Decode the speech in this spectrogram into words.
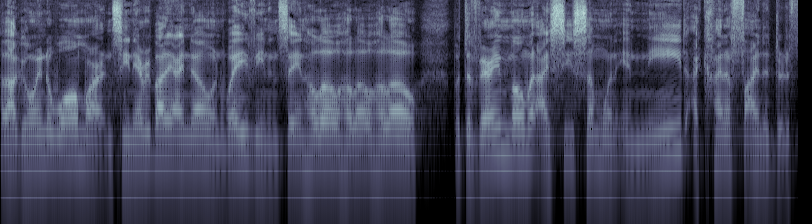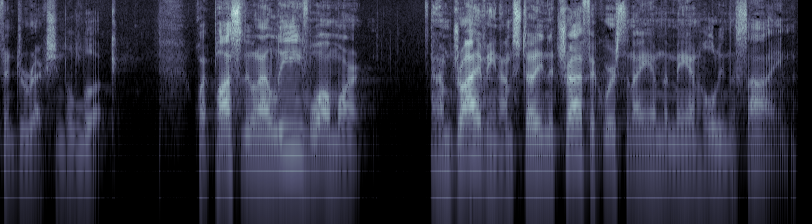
about going to Walmart and seeing everybody I know and waving and saying hello, hello, hello. But the very moment I see someone in need, I kind of find a different direction to look. Quite possibly when I leave Walmart and I'm driving, I'm studying the traffic worse than I am the man holding the sign.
